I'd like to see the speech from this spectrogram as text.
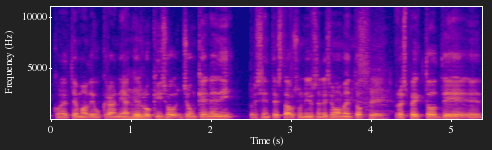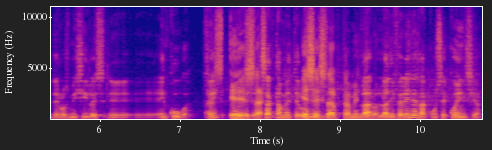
con el tema de Ucrania, es lo que hizo John Kennedy, presidente de Estados Unidos en ese momento, respecto de, eh, de, los misiles eh, en Cuba. Es, exactamente lo es mismo. Exactamente la, la, diferencia es la consecuencia.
